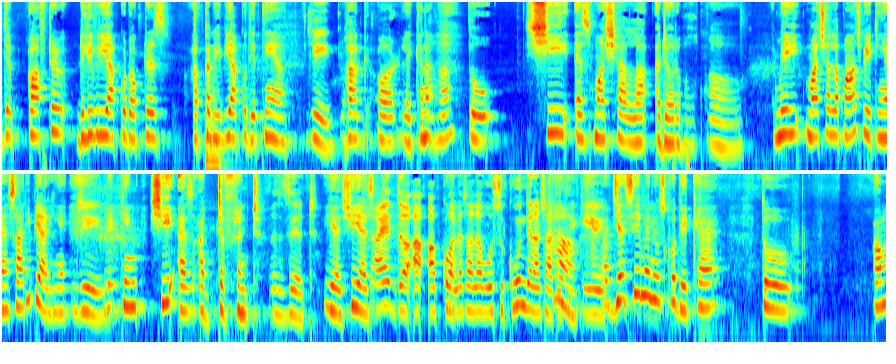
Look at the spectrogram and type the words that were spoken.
जब आफ्टर डिलीवरी आपको डॉक्टर्स आपका बेबी आपको देते हैं जी। हग और लाइक है ना? हाँ। तो शी इज़ माशाल्लाह अडोरेबल मेरी माशाल्लाह पाँच बेटियाँ हैं सारी प्यारी हैं जी। लेकिन she is a different it ये शी इज़ शायद आ, आपको अल्लाह ताला वो सुकून देना चाहते हाँ थे कि और जैसे ही मैंने उसको देखा है तो हम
